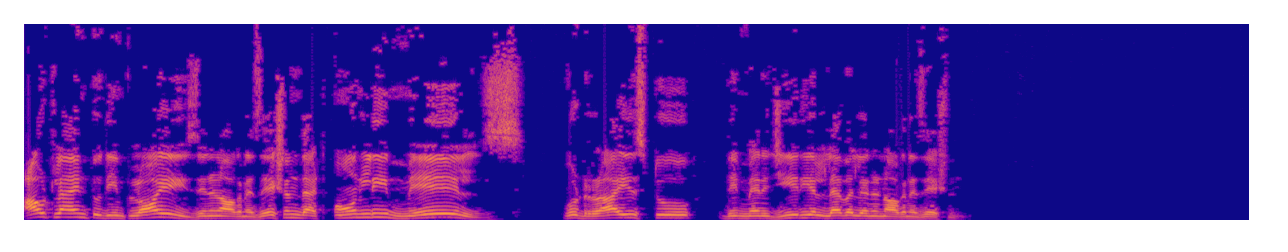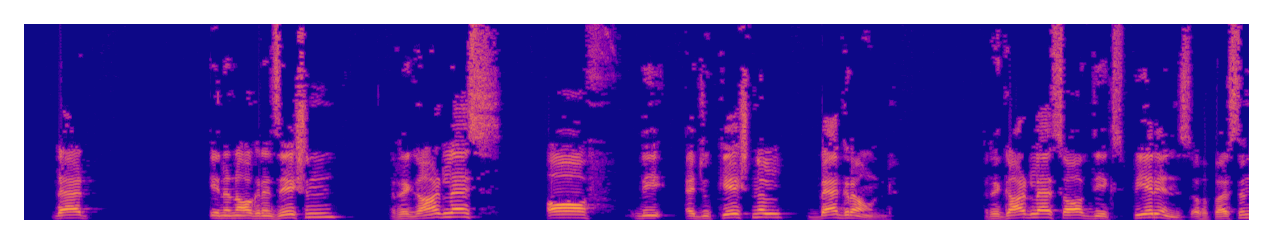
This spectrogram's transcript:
outline to the employees in an organization that only males would rise to the managerial level in an organization. That in an organization, regardless of the educational background, regardless of the experience of a person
